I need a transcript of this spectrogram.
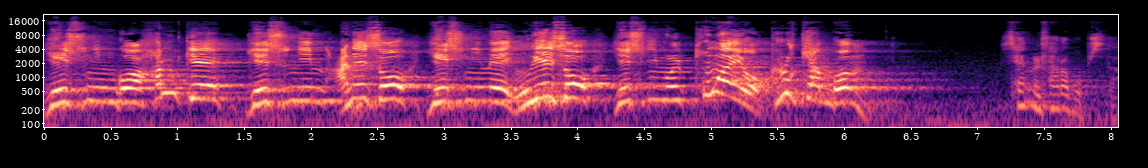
예수님과 함께 예수님 안에서 예수님에 의해서 예수님을 통하여 그렇게 한번 생을 살아봅시다.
